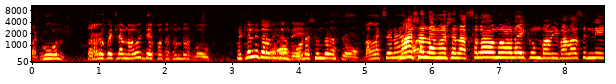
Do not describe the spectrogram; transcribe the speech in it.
পাঠুন তোর কইছিলাম না ওই দেখ কত সুন্দর বউ। কইছিলাম নি তোরা দুজন দে? ওটা সুন্দর আছে। ভালো লাগছে না? মাশাআল্লাহ মাশাআল্লাহ আসসালামু আলাইকুম ভাবি ভালো আছেন নি?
